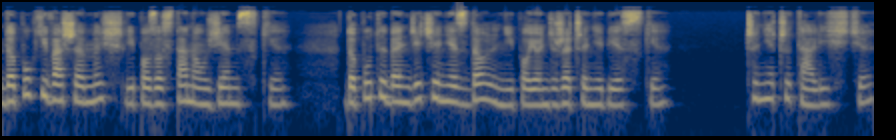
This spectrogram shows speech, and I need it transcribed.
Dopóki wasze myśli pozostaną ziemskie, dopóty będziecie niezdolni pojąć rzeczy niebieskie. Czy nie czytaliście?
